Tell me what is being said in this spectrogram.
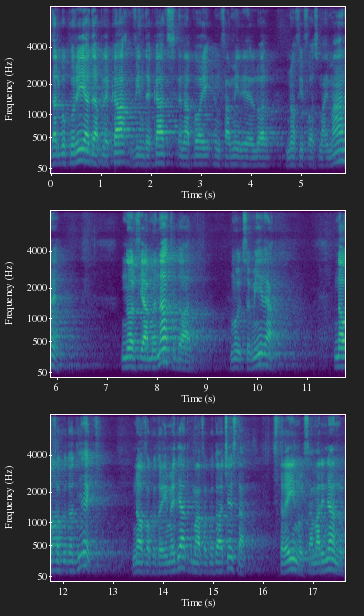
Dar bucuria de a pleca vindecați înapoi în familiile lor nu ar fi fost mai mare? Nu ar fi amânat doar mulțumirea? N-au făcut-o direct. N-au făcut-o imediat, cum a făcut-o acesta, străinul, samarineanul.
